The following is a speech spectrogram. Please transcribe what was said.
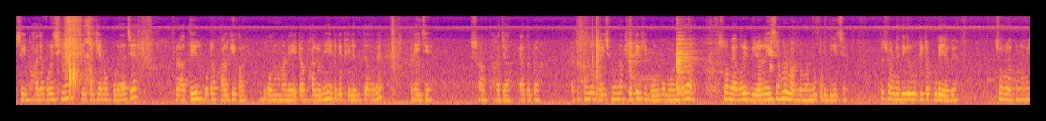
সেই ভাজা করেছিলাম, সেই চিকেনও পড়ে আছে। রাতের, ওটা কালকে কার? মানে এটা ভালো নেই, এটাকে ফেলে দিতে হবে। আর এই যে শাক ভাজা, এতটা। এত সুন্দর হয়েছিল না খেতে কি বলব বন্ধুরা? সব একবারে বিড়ালে এসে আমার লন্ডভন্ড করে দিয়েছে। তো চলো এদিকে রুটিটা পুড়ে যাবে। চলো এখন আমি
